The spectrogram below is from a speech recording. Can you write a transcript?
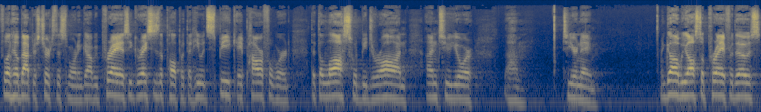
Flint Hill Baptist Church this morning. God, we pray as he graces the pulpit that he would speak a powerful word, that the lost would be drawn unto your, um, to your name. And God, we also pray for those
